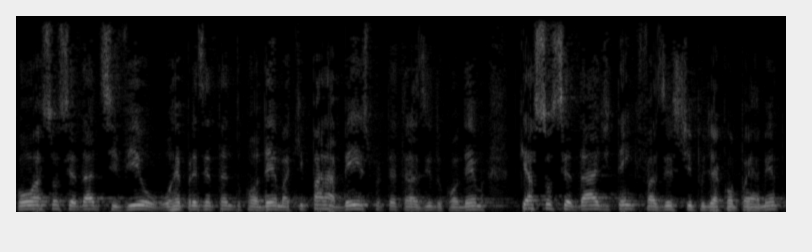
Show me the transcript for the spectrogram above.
com a sociedade civil, o representante do Condema aqui, parabéns por ter trazido o Condema, porque a sociedade tem que fazer esse tipo de acompanhamento.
